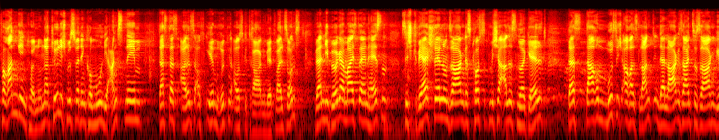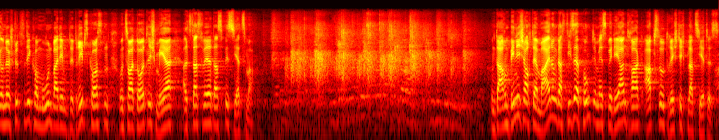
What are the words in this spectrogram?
vorangehen können. Und natürlich müssen wir den Kommunen die Angst nehmen, dass das alles auf ihrem Rücken ausgetragen wird. Weil sonst werden die Bürgermeister in Hessen sich querstellen und sagen, das kostet mich ja alles nur Geld. Das, darum muss ich auch als Land in der Lage sein, zu sagen, wir unterstützen die Kommunen bei den Betriebskosten, und zwar deutlich mehr, als dass wir das bis jetzt machen. Und darum bin ich auch der Meinung, dass dieser Punkt im SPD-Antrag absolut richtig platziert ist.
